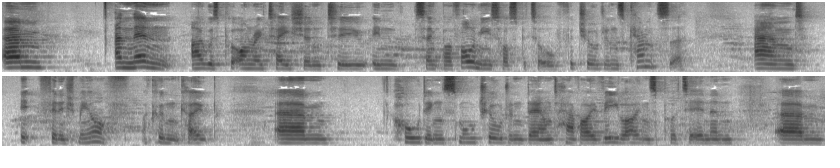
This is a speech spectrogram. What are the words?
Um, and then I was put on rotation to in St Bartholomew's Hospital for children's cancer and it finished me off. I couldn't cope. Um, holding small children down to have IV lines put in, and um,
